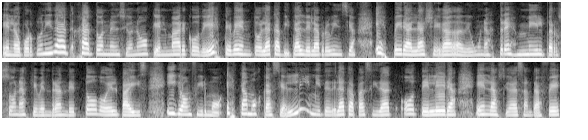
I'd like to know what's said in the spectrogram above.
En la oportunidad, Hatton mencionó que en marco de este evento, la capital de la provincia espera la llegada de unas 3.000 personas que vendrán de todo el país y confirmó, estamos casi al límite de la capacidad hotelera en la ciudad de Santa Fe,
